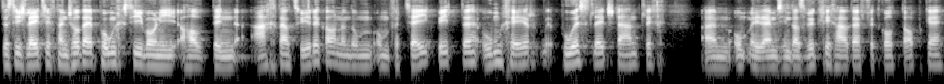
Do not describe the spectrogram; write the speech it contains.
das ist letztlich dann schon der Punkt, wo ich halt dann echt auch zu ihr gehe und um, um Verzeihung bitte, Umkehr, Buß letztendlich. Ähm, und in dem Sinne das wirklich auch Gott abgeben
